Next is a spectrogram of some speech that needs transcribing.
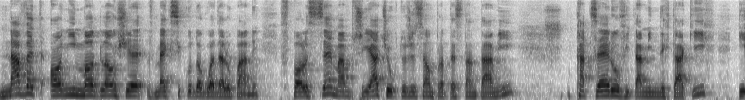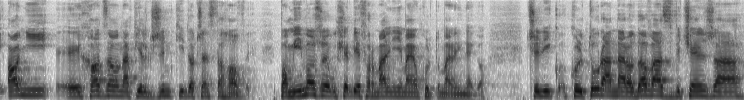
nawet oni modlą się w Meksyku do Guadalupany. W Polsce mam przyjaciół, którzy są protestantami, kacerów i tam innych takich, i oni y, chodzą na pielgrzymki do Częstochowy, pomimo że u siebie formalnie nie mają kultu maryjnego. Czyli kultura narodowa zwycięża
